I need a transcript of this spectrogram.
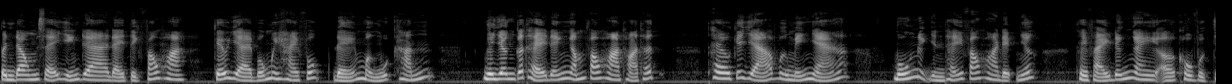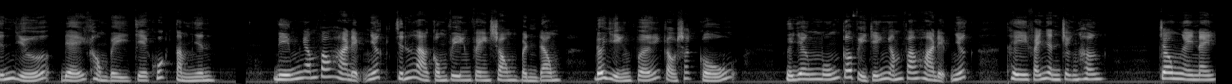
Bình Đông sẽ diễn ra đại tiệc pháo hoa kéo dài 42 phút để mừng Quốc khánh. Người dân có thể đến ngắm pháo hoa thỏa thích. Theo cái giả Vương Mỹ Nhã, muốn được nhìn thấy pháo hoa đẹp nhất thì phải đứng ngay ở khu vực chính giữa để không bị che khuất tầm nhìn. Điểm ngắm pháo hoa đẹp nhất chính là công viên ven sông Bình Đông, đối diện với cầu sắt cũ. Người dân muốn có vị trí ngắm pháo hoa đẹp nhất thì phải nhanh chân hơn. Trong ngày này,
